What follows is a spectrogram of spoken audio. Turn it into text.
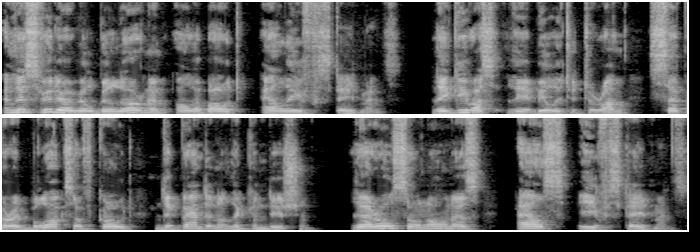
In this video we'll be learning all about elif statements. They give us the ability to run separate blocks of code depending on the condition. They are also known as else-if statements.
